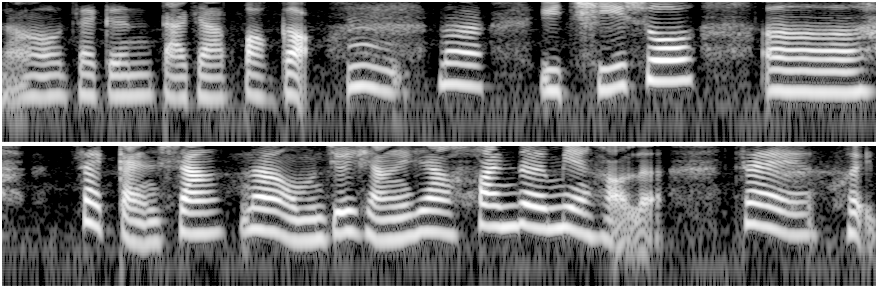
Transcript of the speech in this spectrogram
然后再跟大家报告。嗯，那与其说呃在感伤，那我们就想一下欢乐面好了。再回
